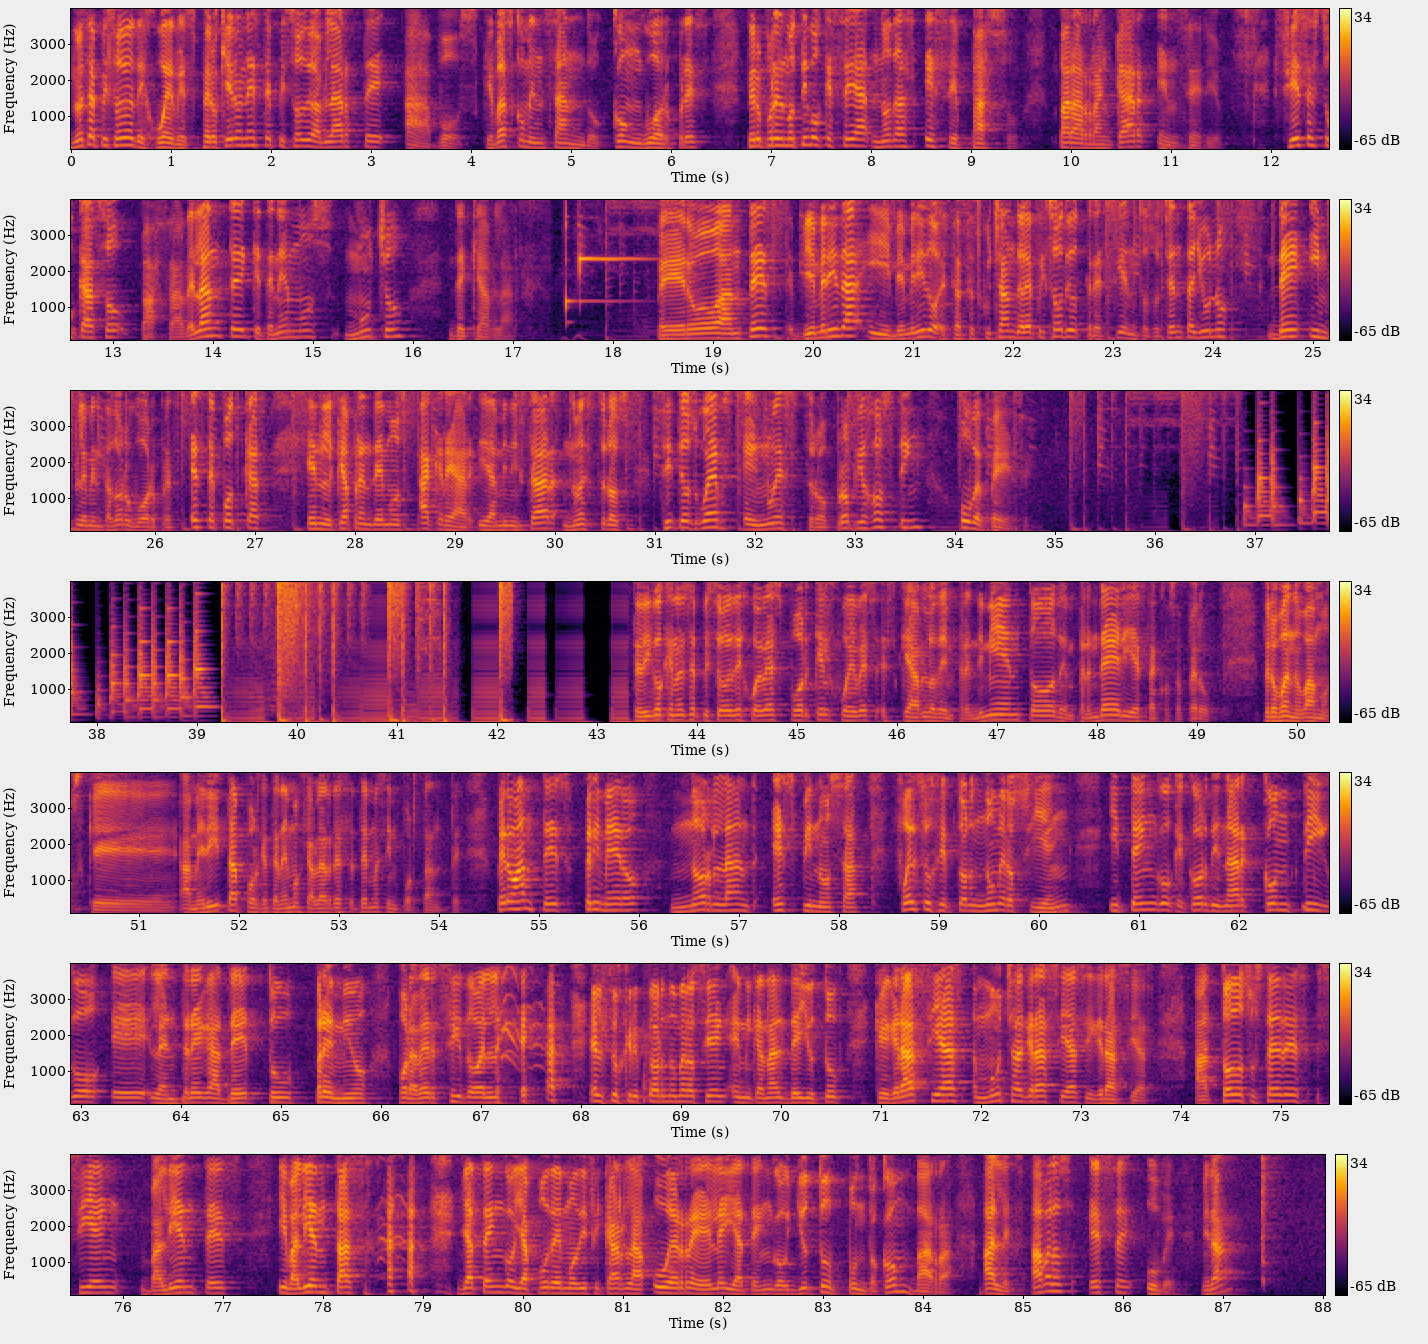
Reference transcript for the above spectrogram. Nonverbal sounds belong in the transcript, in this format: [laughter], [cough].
No es episodio de jueves, pero quiero en este episodio hablarte a vos, que vas comenzando con WordPress, pero por el motivo que sea no das ese paso para arrancar en serio. Si ese es tu caso, pasa adelante, que tenemos mucho de qué hablar. Pero antes, bienvenida y bienvenido. Estás escuchando el episodio 381 de Implementador WordPress, este podcast en el que aprendemos a crear y administrar nuestros sitios web en nuestro propio hosting VPS. Te digo que no es episodio de jueves porque el jueves es que hablo de emprendimiento, de emprender y esta cosa. Pero, pero bueno, vamos, que amerita porque tenemos que hablar de este tema, es importante. Pero antes, primero, Norland Espinosa fue el suscriptor número 100 y tengo que coordinar contigo eh, la entrega de tu premio por haber sido el, [laughs] el suscriptor número 100 en mi canal de YouTube. Que gracias, muchas gracias y gracias a todos ustedes, 100 valientes y valientas. [laughs] ya tengo, ya pude modificar la URL y ya tengo youtube.com barra Alex SV. Mira,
